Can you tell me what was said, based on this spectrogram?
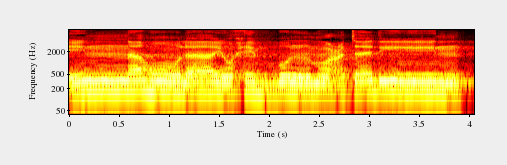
إنه لا يحب المعتدين.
